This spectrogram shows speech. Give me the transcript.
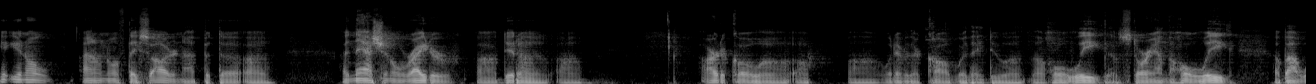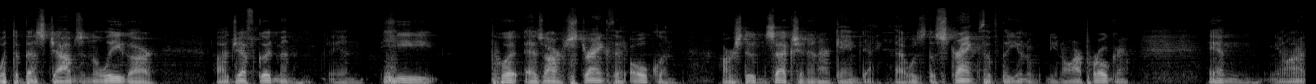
Y- You know, I don't know if they saw it or not, but the uh, a national writer uh, did a, a article, uh, uh, uh, whatever they're called, where they do a, the whole league, a story on the whole league about what the best jobs in the league are. Uh, Jeff Goodman, and he put as our strength at Oakland our student section and our game day. That was the strength of the you know our program, and you know I,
